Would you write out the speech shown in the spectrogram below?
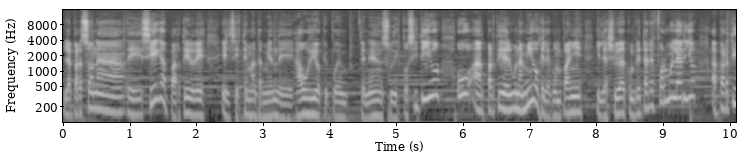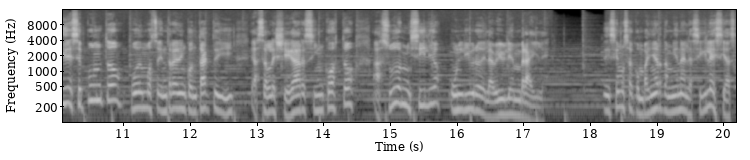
la persona eh, ciega a partir del el sistema también de audio que pueden tener en su dispositivo, o a partir de algún amigo que le acompañe y le ayude a completar el formulario. A partir de ese punto podemos entrar en contacto y hacerle llegar sin costo a su domicilio un libro de la Biblia en braille deseamos acompañar también a las iglesias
